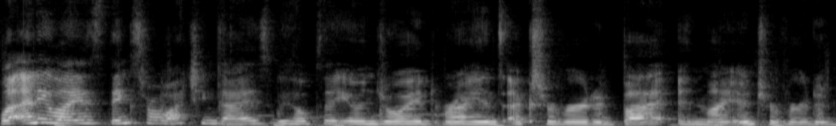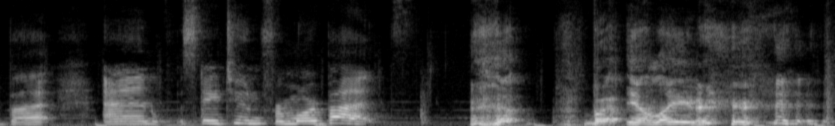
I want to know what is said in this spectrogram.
Well, anyways, thanks for watching, guys. We hope that you enjoyed Ryan's extroverted butt and my introverted butt. And stay tuned for more butts. But yeah, later. that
